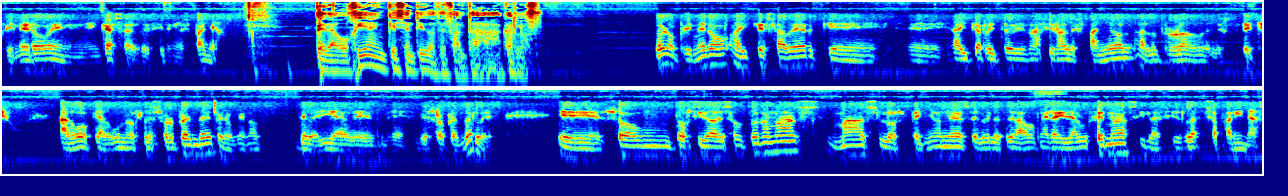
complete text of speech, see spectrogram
primero en casa, es decir, en España. ¿Pedagogía en qué sentido hace falta, Carlos? Bueno, primero hay que saber que eh, hay territorio nacional español al otro lado del estrecho, algo que a algunos les sorprende, pero que no debería de, sorprenderles. Eh, son dos ciudades autónomas, más los peñones de Vélez de la Gomera y de Alucemas y las Islas Chafarinas.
